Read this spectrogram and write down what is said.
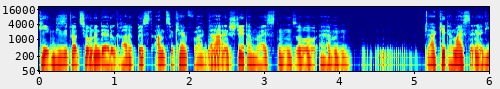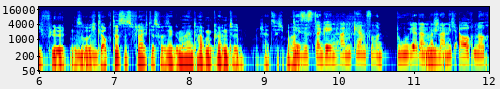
gegen die Situation, in der du gerade bist, anzukämpfen, weil da mhm. entsteht am meisten so, ähm, da geht am meisten Energie flöten. Mhm. So, ich glaube, das ist vielleicht das, was er gemeint haben könnte, schätze ich mal. Dieses dagegen ankämpfen und du ja dann mhm. wahrscheinlich auch noch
